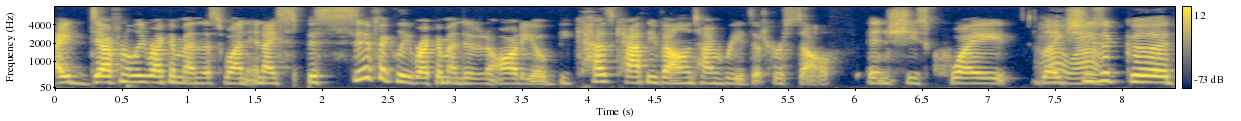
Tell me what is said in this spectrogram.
I definitely recommend this one and I specifically recommend it in audio because Kathy Valentine reads it herself and she's quite like oh, wow. she's a good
